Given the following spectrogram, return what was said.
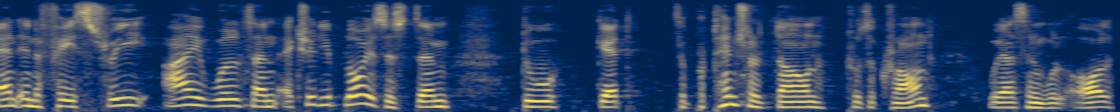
And in the phase three, I will then actually deploy a system to get the potential down to the ground, where then we'll all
